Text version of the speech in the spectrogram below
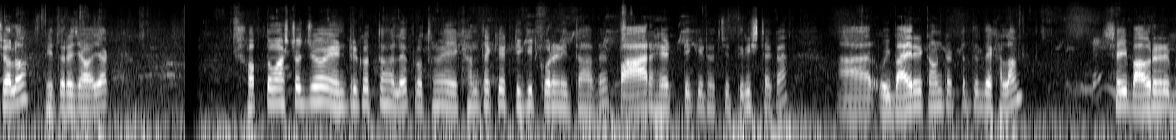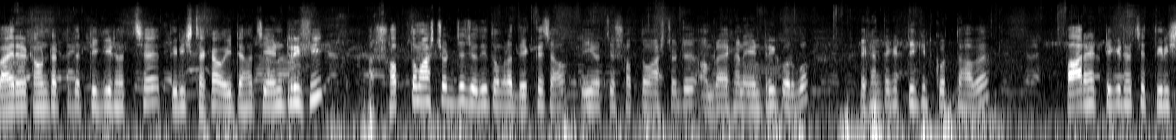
চলো, ভিতরে যাওয়া যাক। সপ্তম আশ্চর্য এন্ট্রি করতে হলে প্রথমে এখান থেকে টিকিট করে নিতে হবে। পার হেড টিকিট হচ্ছে তিরিশ টাকা। আর ওই বাইরের কাউন্টারটাতে দেখালাম। সেই বাইরের বাইরের কাউন্টারটাতে টিকিট হচ্ছে তিরিশ টাকা, ওইটা হচ্ছে এন্ট্রি ফি আর সপ্তম আশ্চর্য যদি তোমরা দেখতে চাও, এই হচ্ছে সপ্তম আশ্চর্য, আমরা এখানে এন্ট্রি করব। এখান থেকে টিকিট করতে হবে। পার হেড টিকিট হচ্ছে তিরিশ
